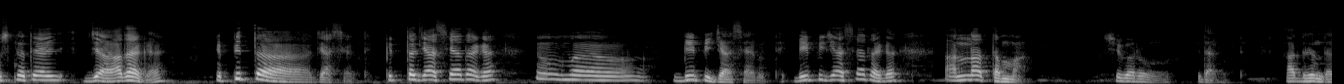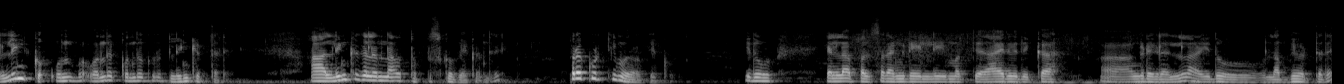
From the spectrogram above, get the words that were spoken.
ಉಷ್ಣತೆ ಜ ಆದಾಗ ಪಿತ್ತ ಜಾಸ್ತಿ ಆಗುತ್ತೆ. ಪಿತ್ತ ಜಾಸ್ತಿ ಆದಾಗ ಬಿ ಪಿ ಜಾಸ್ತಿ ಆಗುತ್ತೆ. ಬಿ ಪಿ ಜಾಸ್ತಿ ಆದಾಗ ಅನ್ನ, ತಮ್ಮ, ಶುಗರು ಇದಾಗುತ್ತೆ. ಆದ್ದರಿಂದ ಲಿಂಕ್ ಒಂದು ಒಂದಕ್ಕೊಂದಕ್ಕೂ ಲಿಂಕ್ ಇರ್ತದೆ. ಆ ಲಿಂಕ್ಗಳನ್ನು ನಾವು ತಪ್ಪಿಸ್ಕೋಬೇಕಂದ್ರೆ ಪ್ರಕೃತಿ ಮರಬೇಕು. ಇದು ಎಲ್ಲ ಪಲ್ಸರ್ ಅಂಗಡಿಯಲ್ಲಿ ಮತ್ತು ಆಯುರ್ವೇದಿಕ ಅಂಗಡಿಗಳೆಲ್ಲ ಇದು ಲಭ್ಯವಿರ್ತದೆ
